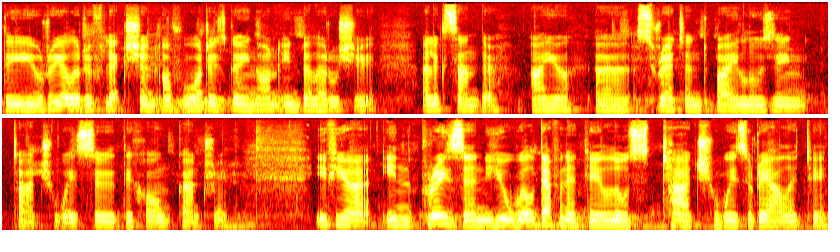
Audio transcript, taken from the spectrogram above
the real reflection of what is going on in Belarus. Alexander are you uh, threatened by losing touch with uh, the home country? If you are in prison, you will definitely lose touch with reality.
